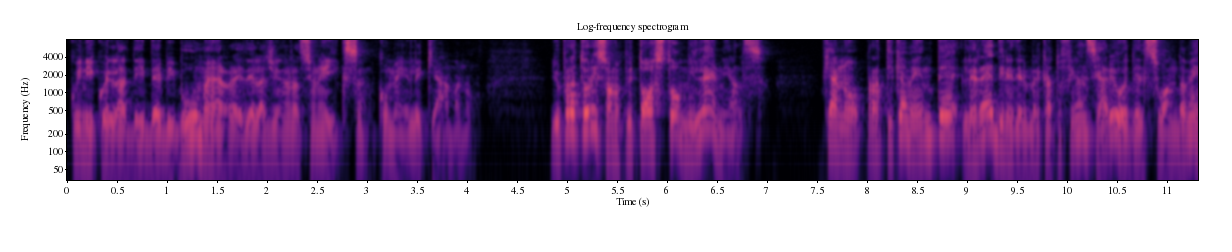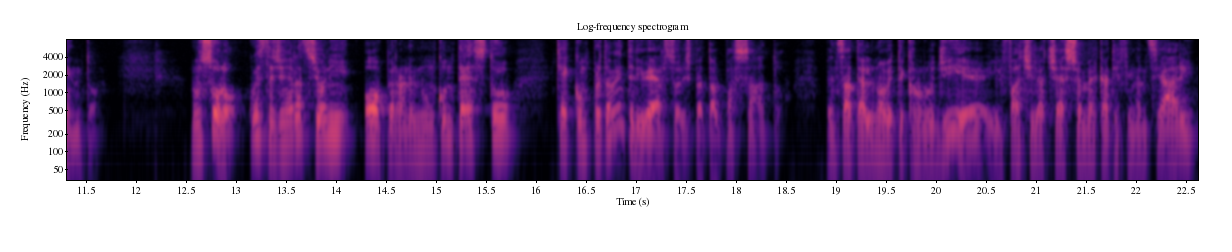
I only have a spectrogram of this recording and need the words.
quindi quella dei baby boomer e della generazione X, come le chiamano. Gli operatori sono piuttosto millennials, che hanno praticamente le redini del mercato finanziario e del suo andamento. Non solo, queste generazioni operano in un contesto che è completamente diverso rispetto al passato. Pensate alle nuove tecnologie, il facile accesso ai mercati finanziari,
